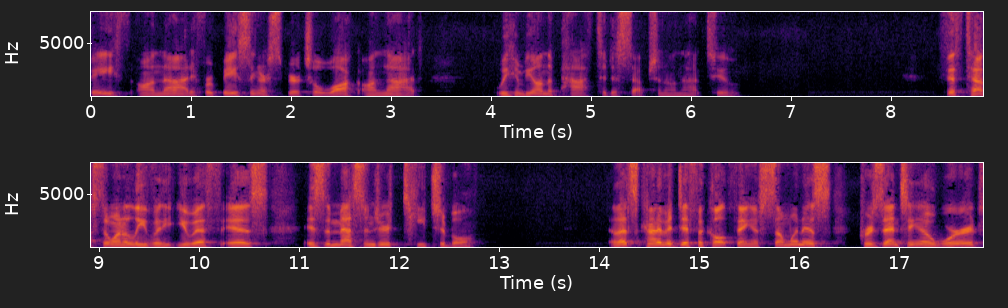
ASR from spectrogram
faith on that, if we're basing our spiritual walk on that, we can be on the path to deception on that too. Fifth test I want to leave with you with is is the messenger teachable? And that's kind of a difficult thing. If someone is presenting a word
